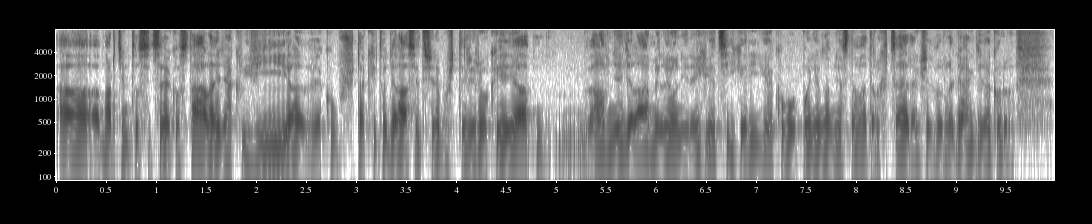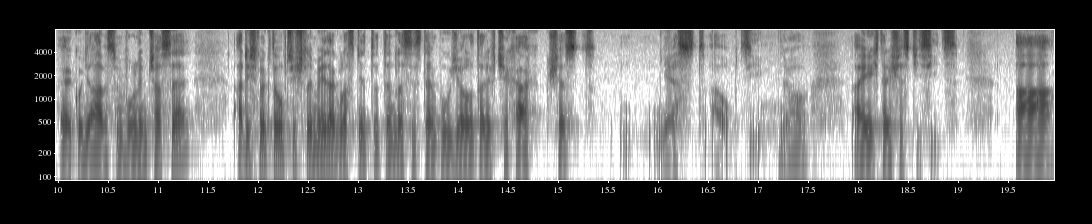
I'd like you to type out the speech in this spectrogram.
a Martin to sice jako stále nějak vyvíjí, ale jako už taky to dělá asi tři nebo čtyři roky a hlavně dělá milion jiných věcí, které jako po něm zaměstnavatel chce, takže tohle nějak jako, jako dělá ve svém volném čase. A když jsme k tomu přišli my, tak vlastně tenhle systém používal tady v Čechách šest měst a obcí. Jo? A je jich tady šest tisíc. A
